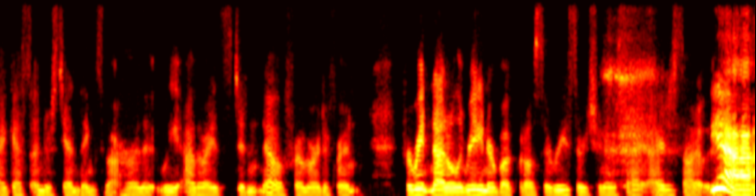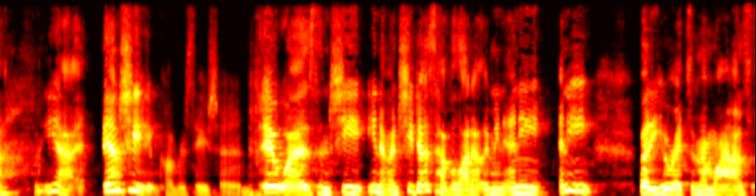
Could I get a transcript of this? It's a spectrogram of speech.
I guess, understand things about her that we otherwise didn't know from our different, read, not only reading her book but also researching her. So I, I just thought it was yeah yeah and she conversation. It was, and she, you know, and she does have a lot out. I mean, any anybody who writes a memoir has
